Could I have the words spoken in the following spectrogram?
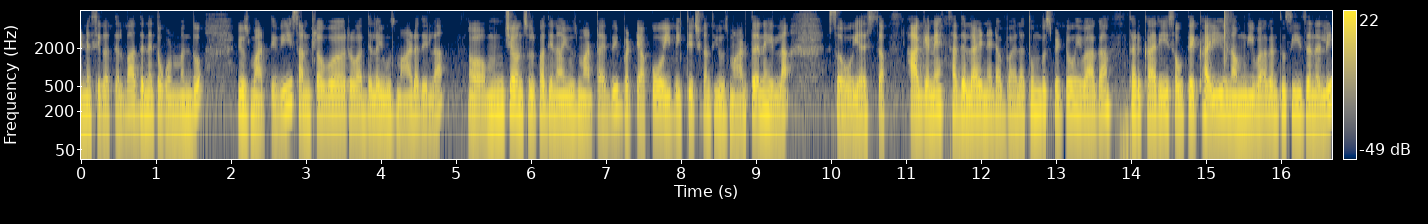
ಎಣ್ಣೆ ಸಿಗತ್ತಲ್ವ, ಅದನ್ನೇ ತೊಗೊಂಡು ಬಂದು ಯೂಸ್ ಮಾಡ್ತೀವಿ. ಸನ್ಫ್ಲವರ್ ಅದೆಲ್ಲ ಯೂಸ್ ಮಾಡೋದಿಲ್ಲ. ಮುಂಚೆ ಒಂದು ಸ್ವಲ್ಪ ದಿನ ಯೂಸ್ ಮಾಡ್ತಾ ಇದ್ವಿ ಬಟ್ ಯಾಕೋ ಇವು ಇತ್ತೀಚೆಗಂತೂ ಯೂಸ್ ಮಾಡ್ತಾನೇ ಇಲ್ಲ. ಸೊ ಎಸ್ ಹಾಗೆಯೇ ಅದೆಲ್ಲ ಎಣ್ಣೆ ಡಬ್ಬ ಎಲ್ಲ ತುಂಬಿಸ್ಬಿಟ್ಟು ಇವಾಗ ತರಕಾರಿ, ಸೌತೆಕಾಯಿ ನಮ್ಗೆ ಇವಾಗಂತೂ ಸೀಸನಲ್ಲಿ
